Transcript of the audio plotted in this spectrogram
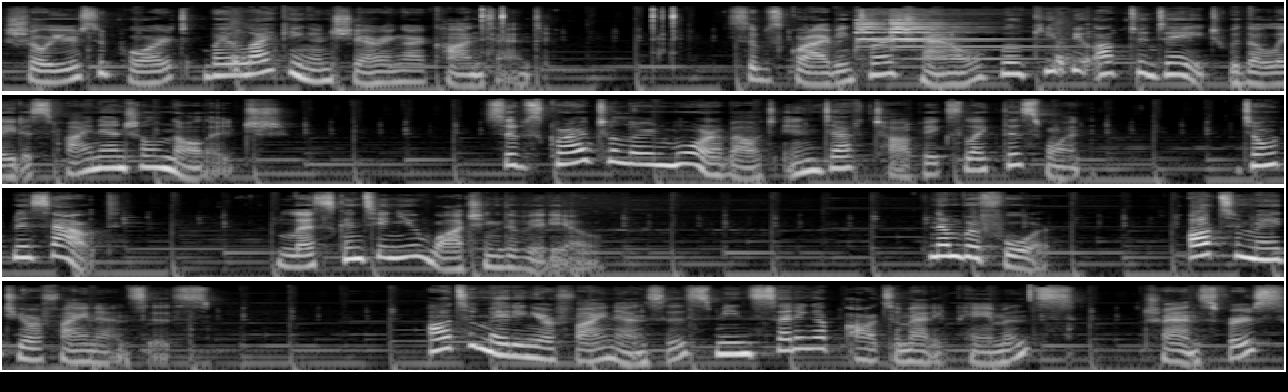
Show your support by liking and sharing our content. Subscribing to our channel will keep you up to date with the latest financial knowledge. Subscribe to learn more about in-depth topics like this one. Don't miss out. Let's continue watching the video. Number 4. Automate your finances. Automating your finances means setting up automatic payments, transfers,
